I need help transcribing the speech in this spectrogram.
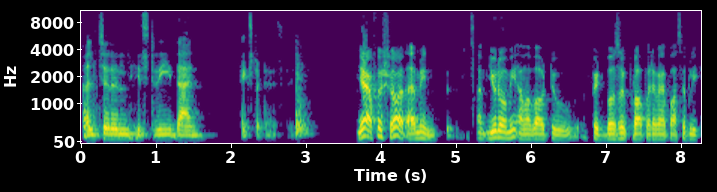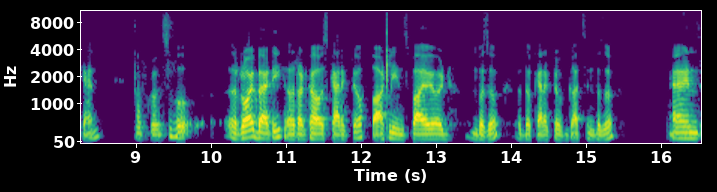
cultural history than extraterrestrial. Yeah, for sure. I mean, um, you know me. I'm about to fit Berserk proper if I possibly can. Of course. So, Roy Batty, uh, Rutger character, partly inspired Berserk, the character of Guts in Berserk. And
